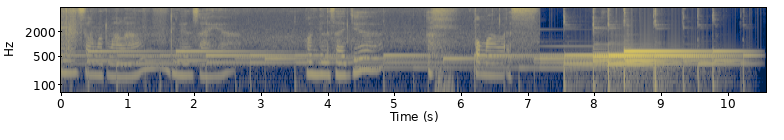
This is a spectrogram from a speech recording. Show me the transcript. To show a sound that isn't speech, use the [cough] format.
Eh, selamat malam dengan saya. Panggil saja [laughs] pemalas.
